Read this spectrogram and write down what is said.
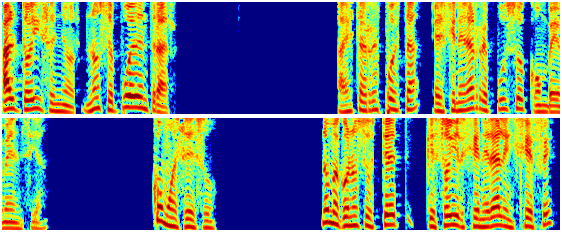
Alto ahí, señor, no se puede entrar. A esta respuesta el general repuso con vehemencia ¿Cómo es eso? ¿No me conoce usted que soy el general en jefe?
